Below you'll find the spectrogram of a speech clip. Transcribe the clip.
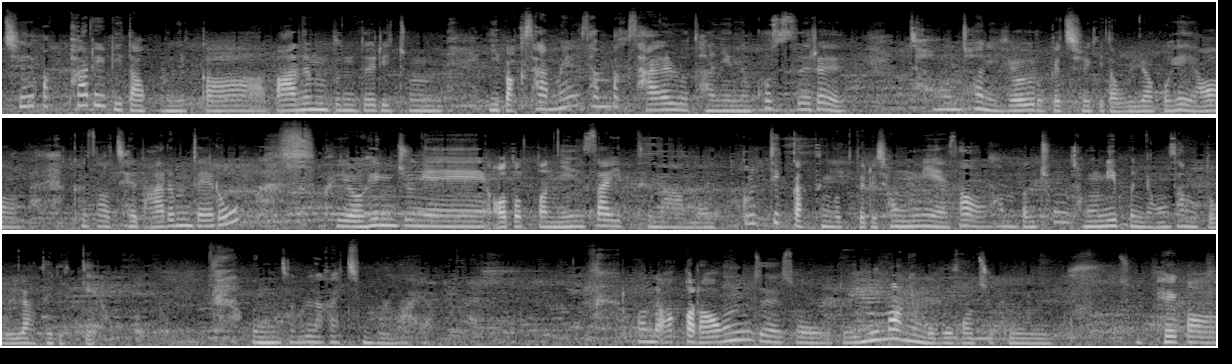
7박 8일이다 보니까 많은 분들이 좀 2박 3일, 3박 4일로 다니는 코스를 천천히 여유롭게 즐기다 오려고 해요. 그래서 제 나름대로 그 여행 중에 얻었던 인사이트나 뭐 꿀팁 같은 것들을 정리해서 한번 총 정리본 영상도 올려드릴게요. 언제 올라갈지 몰라요. 아, 근데 아까 라운지에서 너무 많이 먹어가지고 배가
